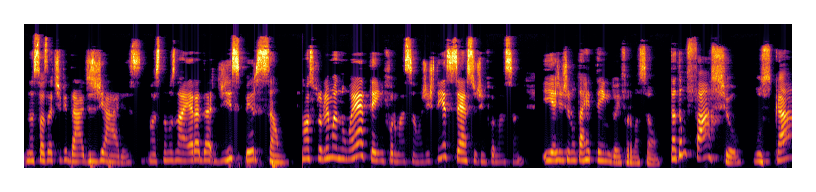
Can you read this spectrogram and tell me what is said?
nas suas atividades diárias? Nós estamos na era da dispersão. Nosso problema não é ter informação, a gente tem excesso de informação. E a gente não está retendo a informação. Tá tão fácil buscar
